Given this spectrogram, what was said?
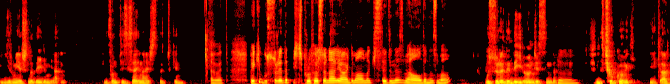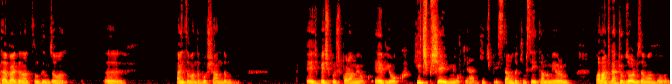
20 yaşında değilim yani. İnsanın fiziksel enerjisi de tükeniyor. Evet. Peki bu sürede hiç profesyonel yardım almak istediniz mi? Aldınız mı? Bu sürede değil, öncesinde. Hmm. Şimdi çok komik. İlk Artı Haber'den atıldığım zaman e, aynı zamanda boşandım. Ev beş kuruş param yok, ev yok. Hiçbir şeyim yok yani. Hiçbir İstanbul'da kimseyi tanımıyorum falan filan. Çok zor bir zamandı o.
